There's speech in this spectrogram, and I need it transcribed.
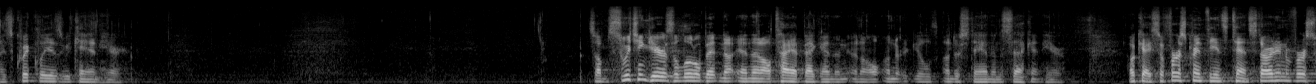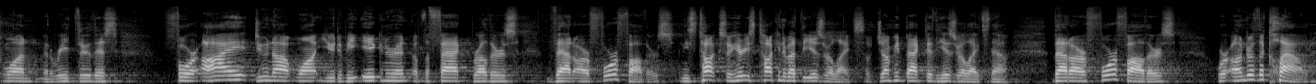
as quickly as we can here. So I'm switching gears a little bit, and then I'll tie it back in, and, I'll under, you'll understand in a second here. Okay, so 1 Corinthians 10, starting in verse 1, I'm going to read through this. For I do not want you to be ignorant of the fact, brothers, that our forefathers, and he's talk, so here he's talking about the Israelites. So jumping back to the Israelites now, that our forefathers were under the cloud,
